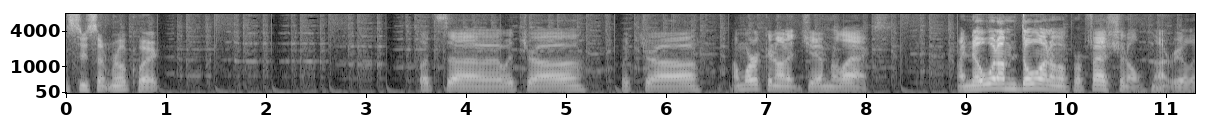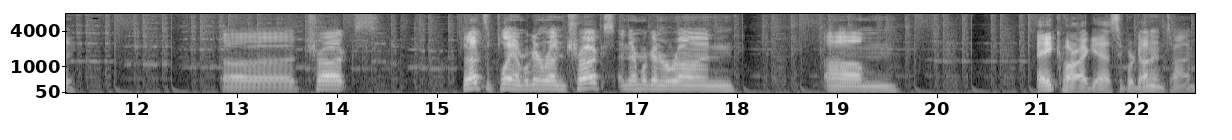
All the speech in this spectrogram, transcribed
Let's do something real quick. Let's uh withdraw, withdraw. I'm working on it, Jim. Relax. I know what I'm doing. I'm a professional. Not really. Uh, trucks. So that's the plan. We're gonna run trucks, and then we're gonna run, um, a car, I guess, if we're done in time.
